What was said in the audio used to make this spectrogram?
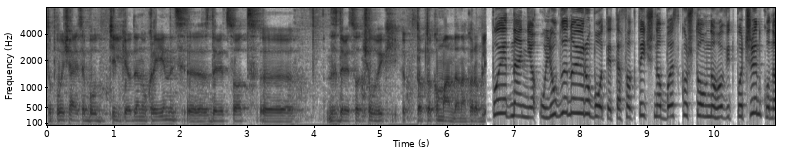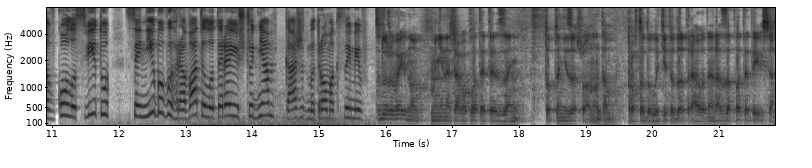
то виходить, був тільки один українець е, з 900, е, з 900 чоловік, тобто команда на кораблі. Поєднання улюбленої роботи та фактично безкоштовного відпочинку навколо світу це ніби вигравати лотерею щодня, каже Дмитро Максимів. Це дуже вигідно, мені не треба платити за ні- тобто ні за що. Ну там просто долетіти туди треба один раз заплатити і все.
